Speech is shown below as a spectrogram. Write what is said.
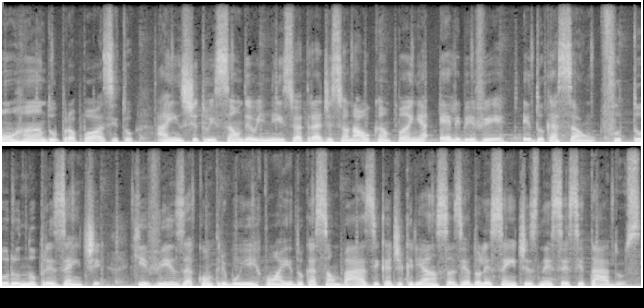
Honrando o propósito, a instituição deu início à tradicional campanha LBV Educação Futuro no Presente, que visa contribuir com a educação básica de crianças e adolescentes necessitados.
